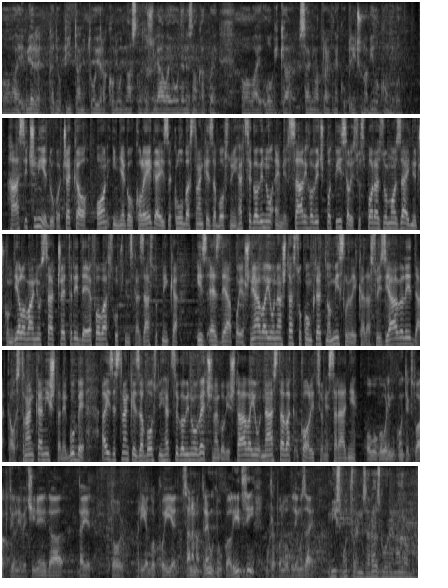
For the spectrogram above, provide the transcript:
ovaj, mjere kad je u pitanju to, jer ako ljudi nas ne doživljavaju ovdje, ne znam kakva je ovaj, logika sa njima praviti neku priču na bilo kom nivou. Hasić nije dugo čekao. On i njegov kolega iz kluba stranke za Bosnu i Hercegovinu, Emir Salihović, potpisali su sporazum o zajedničkom djelovanju sa četiri DF-ova skupštinska zastupnika iz SDA pojašnjavaju na šta su konkretno mislili kada su izjavili da kao stranka ništa ne gube, a iz stranke za Bosnu i Hercegovinu već nagovještavaju nastavak koalicijone saradnje. Ovo govorim u kontekstu aktualne većine da, da je to prijedlog koji je sa nama trenutno u koaliciji, možda ponovo budemo zajedno. Mi smo otvoreni za razgovore, naravno.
